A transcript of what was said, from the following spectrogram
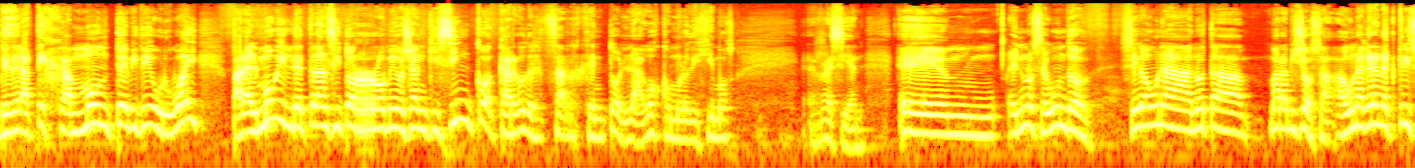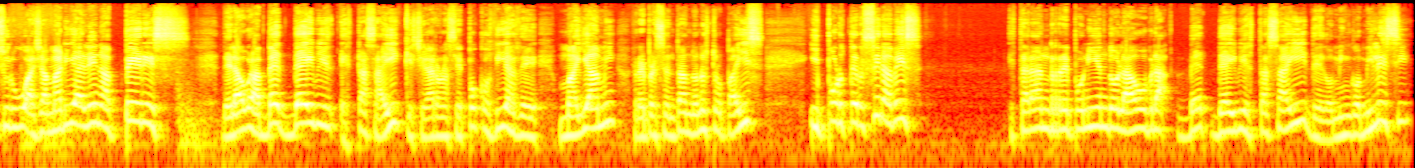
desde la Teja Montevideo, Uruguay, para el móvil de tránsito Romeo Yankee 5 a cargo del sargento Lagos, como lo dijimos recién. Em, en unos segundos llega una nota maravillosa a una gran actriz uruguaya, María Elena Pérez, de la obra Beth Davis, Estás ahí, que llegaron hace pocos días de Miami, representando a nuestro país, y por tercera vez estarán reponiendo la obra Beth Davis, Estás ahí, de Domingo Milesi,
